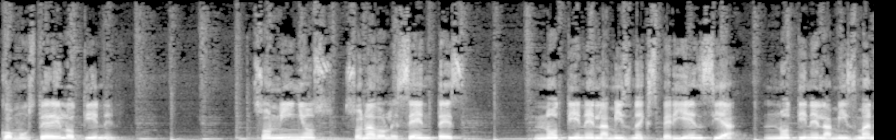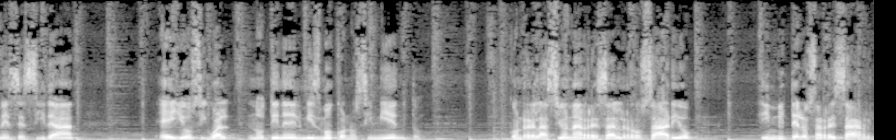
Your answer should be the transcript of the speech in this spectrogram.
como ustedes lo tienen. Son niños, son adolescentes, no tienen la misma experiencia, no tienen la misma necesidad, ellos igual no tienen el mismo conocimiento. Con relación a rezar el rosario, invítelos a rezar.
